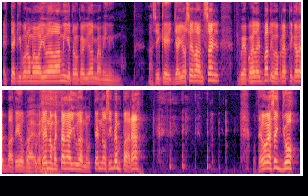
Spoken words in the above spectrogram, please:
este equipo no me va a ayudar a mí, yo tengo que ayudarme a mí mismo. Así que ya yo sé lanzar, voy a coger el bate y voy a practicar el bateo, porque ustedes no me están ayudando, ustedes no sirven para nada. Lo tengo que hacer yo.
